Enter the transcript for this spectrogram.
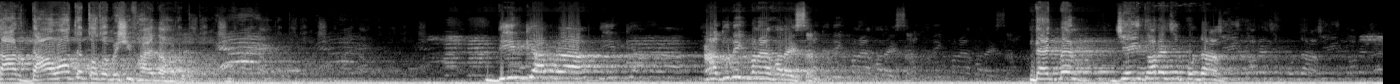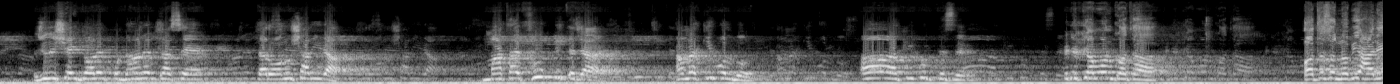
তার দাওয়াতে তত বেশি ফায়দা হবে। দিনকে আমরা আধুনিক বানায় ফেলাইছেন। দেখবেন, যেই দলের যে প্রধান, যদি সেই দলের প্রধানের কাছে তার অনুসারীরা মাথায় ফুক নিতে যায়। আমরা কি বলব? আহ কি করতেছে? এটা কেমন কথা? অথচ নবী আলী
